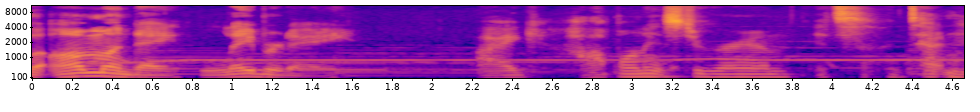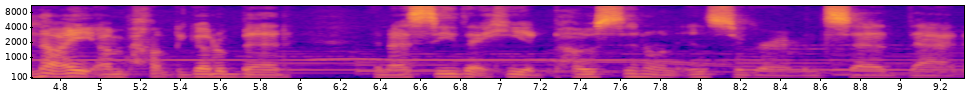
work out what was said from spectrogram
But on Monday, Labor Day, I hop on Instagram. It's it's at night. I'm about to go to bed, and I see that he had posted on Instagram and said that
